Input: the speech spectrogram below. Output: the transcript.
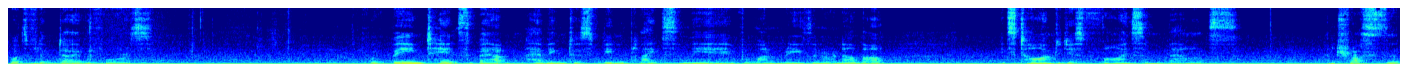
What's flipped over for us? We've been tense about having to spin plates in the air for one reason or another. It's time to just find some balance and trust that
